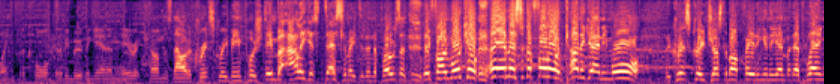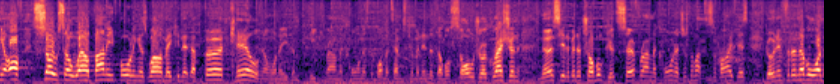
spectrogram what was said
waiting for the call, going to be moving in, and here it comes now. The crit screen being pushed in, but Ali gets decimated in the process. They find one kill. AMS with the follow-up. Can he get any more? The crit screen just about fading in the end, but they're playing it off so, so well. Banny falling as well, making it the third kill. They don't want to even peek around the corners. The bomb attempts coming in, the double soldier aggression. Nursey in a bit of trouble. Good surf around the corner, just about to survive this. Going in for another one.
